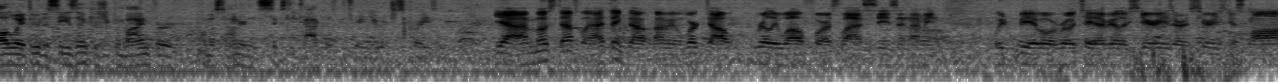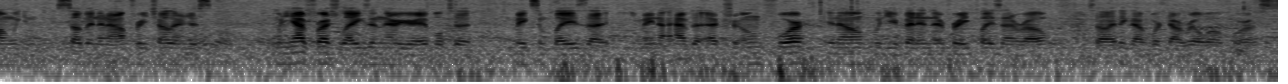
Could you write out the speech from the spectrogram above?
all the way through the season? Because you combined for almost 160 tackles between you, which is crazy. Yeah, most definitely. I think that I mean worked out really well for us last season. I mean, we'd be able to rotate every other series, or a series gets long, we can sub in and out for each other, and just when you have fresh legs in there, you're able to make some plays that you may not have the extra oomph for, you know, when you've been in there for eight plays in a row. So I think that worked out real well for us.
